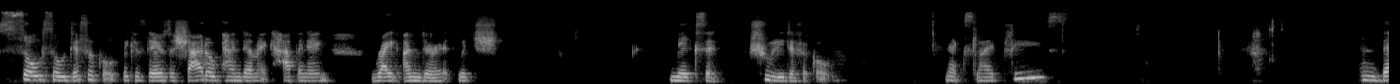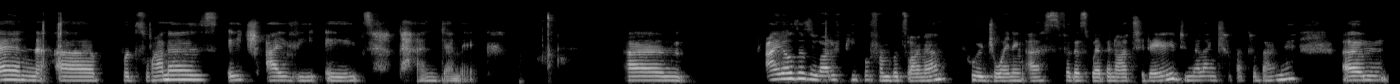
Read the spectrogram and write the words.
so, so difficult because there's a shadow pandemic happening right under it, which makes it truly difficult. Next slide, please. And then uh, Botswana's HIV AIDS pandemic. Um, I know there's a lot of people from Botswana who are joining us for this webinar today. Um,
